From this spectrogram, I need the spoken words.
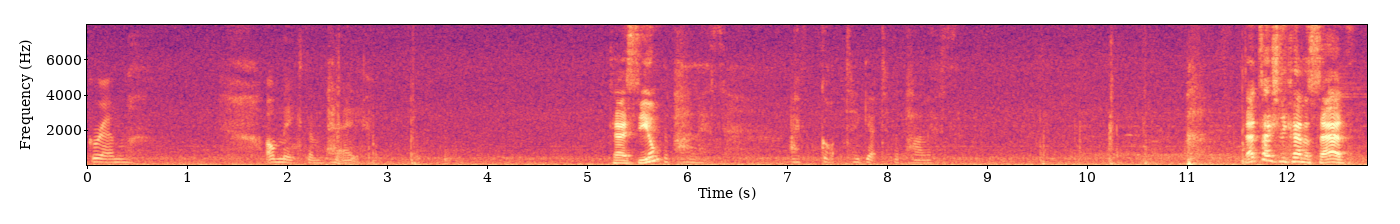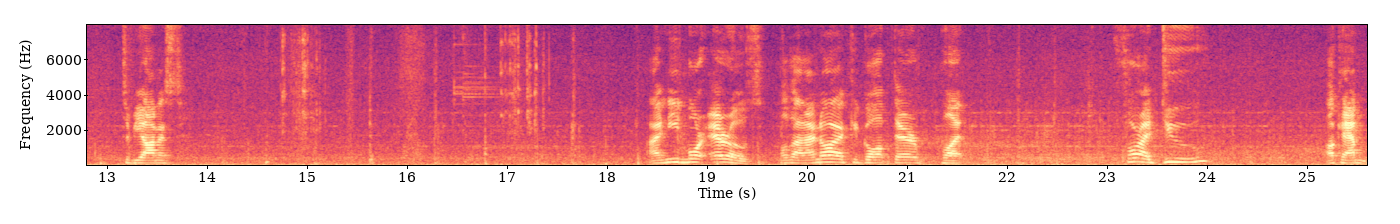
Grim. I'll make them pay. Can I see him? The palace. I've got to get to the palace. That's actually kind of sad, to be honest. I need more arrows. Hold on, I know I could go up there, but before I do, okay, I'm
